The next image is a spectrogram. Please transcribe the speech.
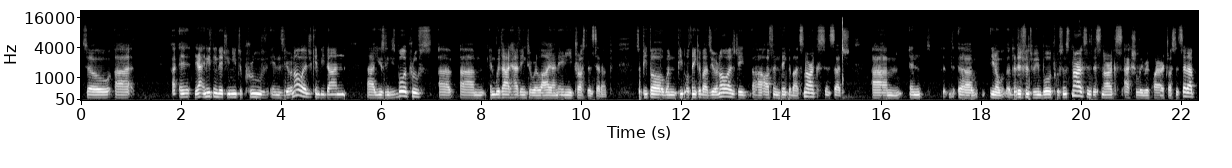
So, yeah, anything that you need to prove in zero knowledge can be done using these bulletproofs um, and without having to rely on any trusted setup. So people, when people think about zero knowledge, they uh, often think about snarks and such. Um, and uh, you know, the difference between bulletproofs and snarks is that snarks actually require a trusted setup.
